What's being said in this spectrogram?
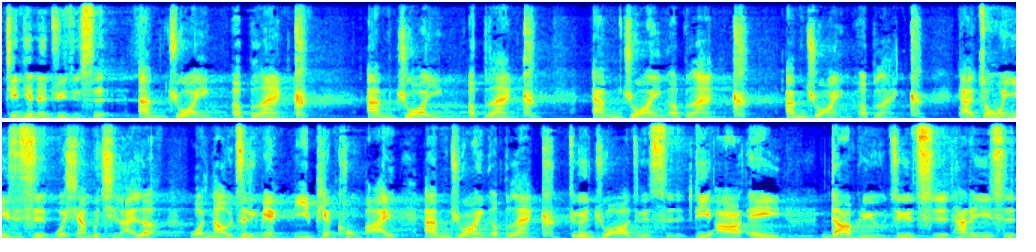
今天的句子是 I'm drawing a blank. I'm drawing a blank. I'm drawing a blank. I'm drawing a blank. 它的中文意思是我想不起来了，我脑子里面一片空白。I'm drawing a blank. 这个 draw 这个词，D-R-A。W 这个词，它的意思，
